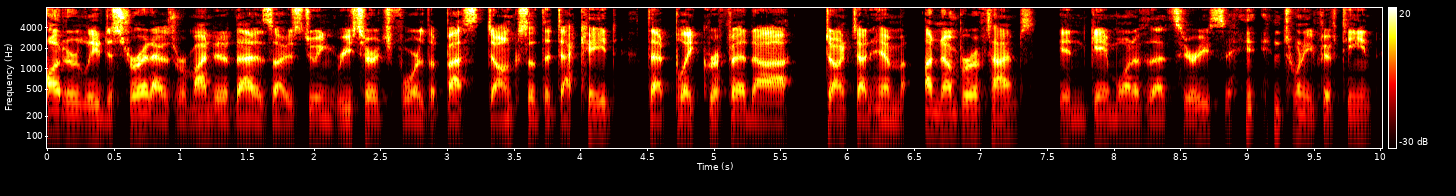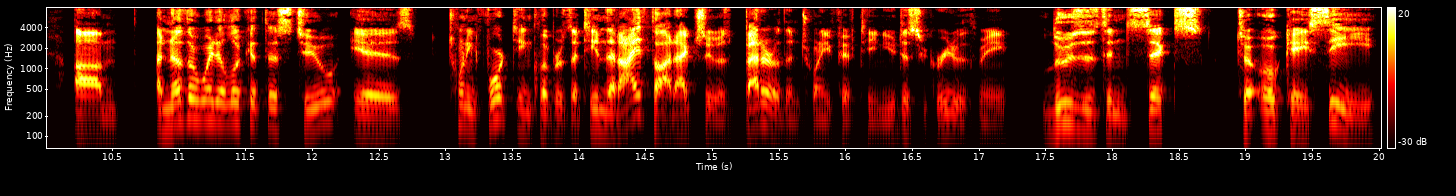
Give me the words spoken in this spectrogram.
utterly destroyed. I was reminded of that as I was doing research for the best dunks of the decade that Blake Griffin, uh, dunked on him a number of times in game one of that series in 2015. Um, another way to look at this too is 2014 Clippers, a team that I thought actually was better than 2015. You disagreed with me. Loses in six to OKC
